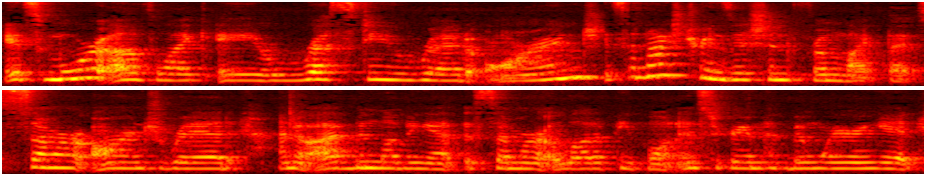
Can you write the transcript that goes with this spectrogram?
It's more of like a rusty red orange. It's a nice transition from like that summer orange red. I know I've been loving it this summer. A lot of people on Instagram have been wearing it.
